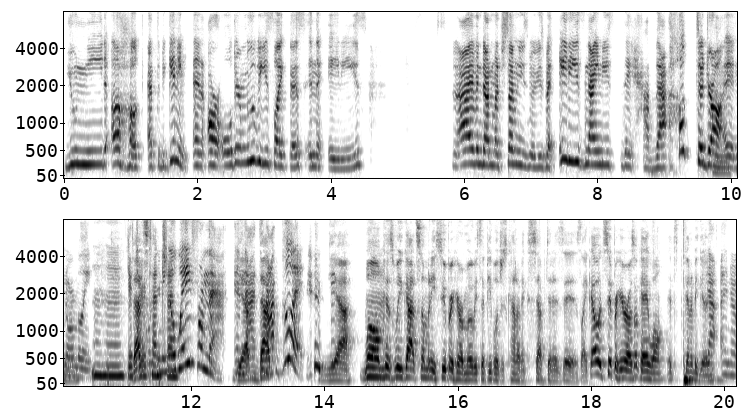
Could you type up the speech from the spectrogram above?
You need a hook at the beginning. And our older movies like this in the 80s, I haven't done much 70s movies, but 80s, 90s, they have that hook to draw in Mhm. normally. Mhm. Get your That's- We're attention. away from that, and Yeah, that's that- not good. Yeah. Well, because we've got so many superhero movies that people just kind of accept it as is. Like, oh, it's superheroes. Okay, well, it's gonna be good. yeah, I know.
